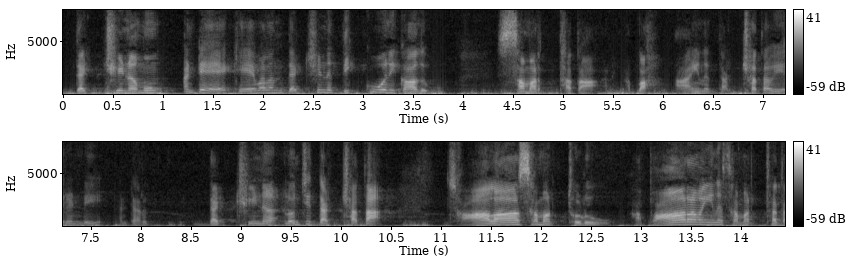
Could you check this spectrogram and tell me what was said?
దక్షిణము అంటే కేవలం దక్షిణ దిక్కు అని కాదు సమర్థత అని. అబ్బా ఆయన దక్షత వేరండి అంటారు. దక్షిణలోంచి దక్షత. చాలా సమర్థుడు అపారమైన సమర్థత.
